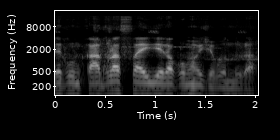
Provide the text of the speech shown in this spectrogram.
দেখুন কাতলার সাইজ এরকম হয়েছে বন্ধুরা।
